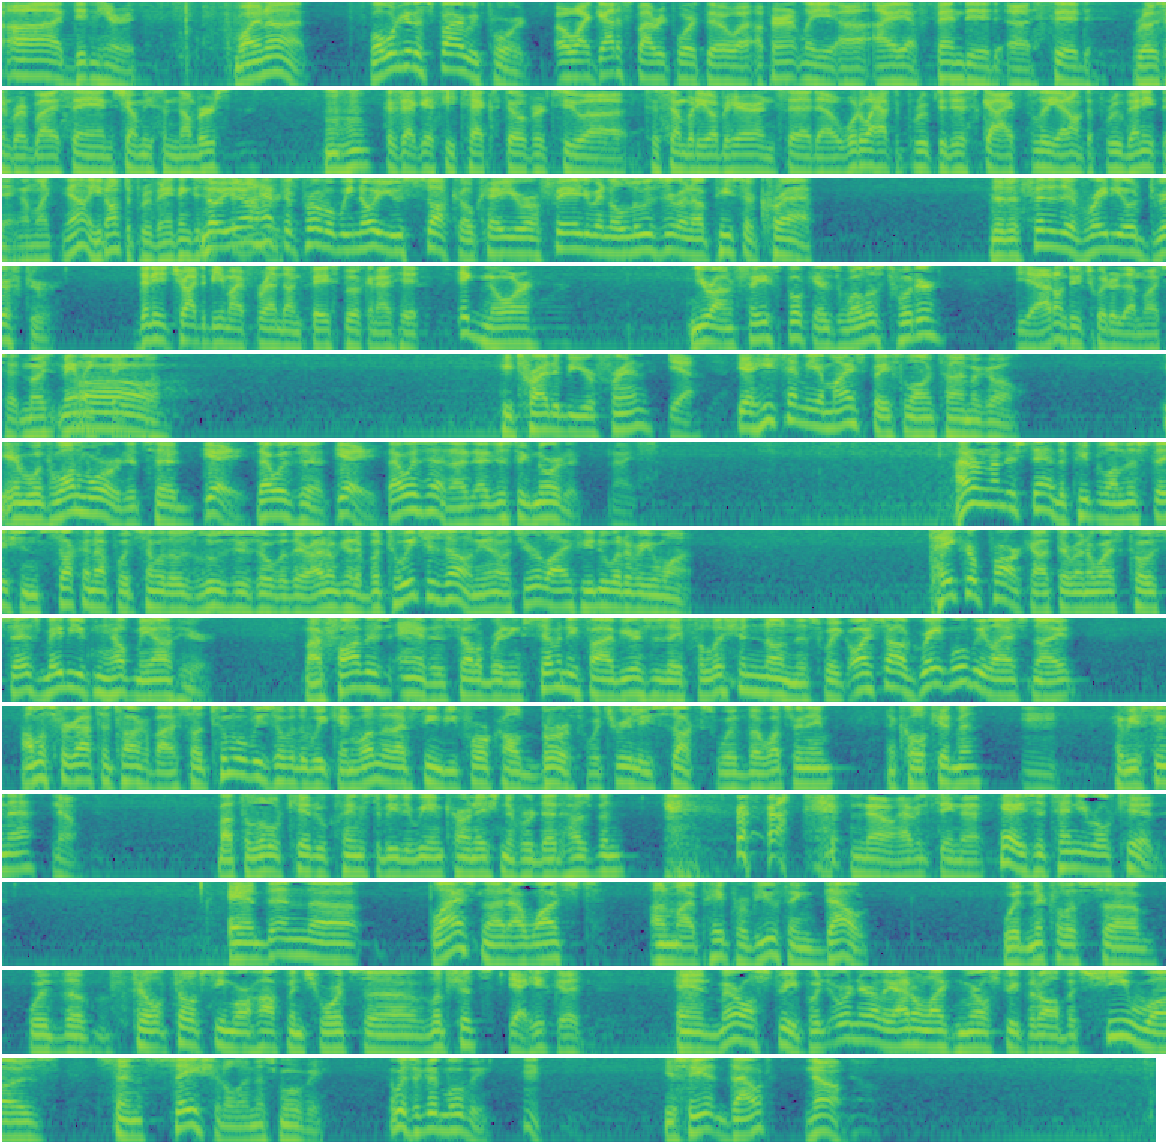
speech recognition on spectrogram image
Uh, didn't hear it. Why not? Well, we'll get a spy report. Oh, I got a spy report though. Uh, apparently, uh, I offended uh, Sid Rosenberg by saying, "Show me some numbers." Mm-hmm. Because I guess he texted over to uh, to somebody over here and said, uh, "What do I have to prove to this guy, Flea? I don't have to prove anything." I'm like, "No, you don't have to prove anything. Just No, you don't have to prove it. We know you suck, okay? You're a failure and a loser and a piece of crap. The definitive radio drifter. Then he tried to be my friend on Facebook, and I hit ignore. You're on Facebook as well as Twitter? Yeah, I don't do Twitter that much. Most, mainly oh. Facebook. Oh. He tried to be your friend? Yeah. Yeah, he sent me a MySpace a long time ago. Yeah, with one word, it said Gay. That was it. Gay. That was it. I, I just ignored it. Nice. I don't understand the people on this station sucking up with some of those losers over there. I don't get it. But to each his own. You know, it's your life. You do whatever you want. Taker Park out there on the West Coast says, maybe you can help me out here. My father's aunt is celebrating 75 years as a Felician nun this week. Oh, I saw a great movie last night. I almost forgot to talk about it. I saw two movies over the weekend. One that I've seen before called Birth, which really sucks with, uh, what's her name? Nicole Kidman. Mm. Have you seen that? No. About the little kid who claims to be the reincarnation of her dead husband? no, I haven't seen that. Yeah, he's a 10 year old kid. And then uh, last night I watched on my pay per view thing Doubt with Nicholas, uh, with uh, Phil, Philip Seymour Hoffman Schwartz uh, Lipschitz. Yeah, he's good. And Meryl Streep, which ordinarily I don't like Meryl Streep at all, but she was sensational in this movie. It was a good movie. Hmm. You see it, Doubt? No.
